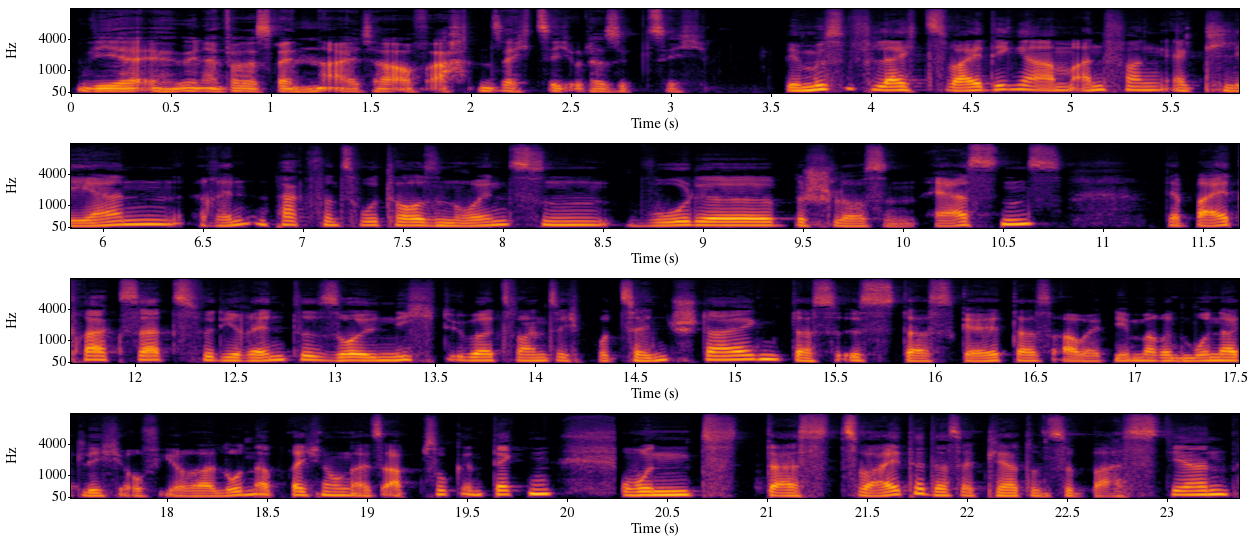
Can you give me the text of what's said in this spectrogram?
wir erhöhen einfach das Rentenalter auf 68 oder 70. Wir müssen vielleicht zwei Dinge am Anfang erklären. Rentenpakt von 2019 wurde beschlossen. Erstens, der Beitragssatz für die Rente soll nicht über 20 Prozent steigen. Das ist das Geld, das Arbeitnehmerinnen monatlich auf ihrer Lohnabrechnung als Abzug entdecken. Und das Zweite, das erklärt uns Sebastian,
